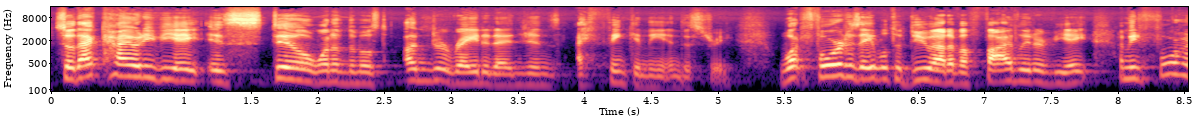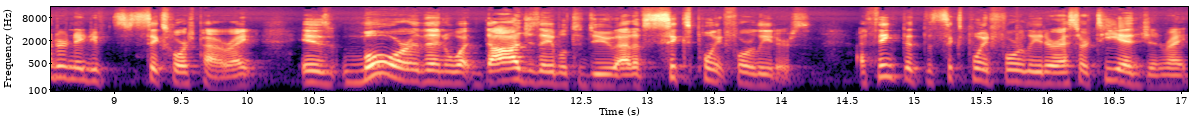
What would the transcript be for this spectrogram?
So that Coyote V8 is still one of the most underrated engines, I think, in the industry. What Ford is able to do out of a 5-liter V8, I mean, 486 horsepower, right, is more than what Dodge is able to do out of 6.4 liters. I think that the 6.4 liter SRT engine, right,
